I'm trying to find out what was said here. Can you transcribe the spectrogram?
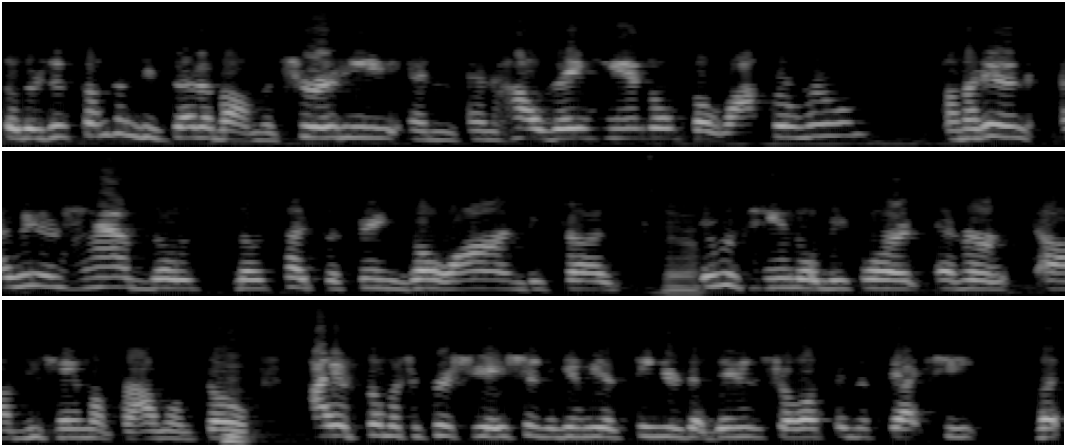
so there's just something to be said about maturity and, and how they handled the locker room. Um, I didn't I didn't have those those types of things go on because yeah. it was handled before it ever uh, became a problem. So hmm. I have so much appreciation. Again, we have seniors that didn't show up in the stat sheet but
